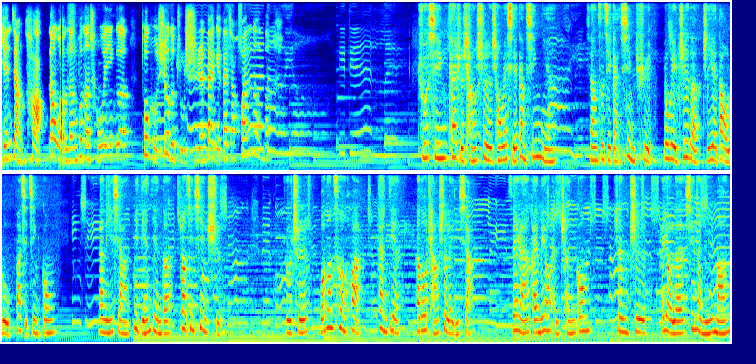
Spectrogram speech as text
演讲好，那我能不能成为一个脱口秀的主持人，带给大家欢乐呢？初心开始尝试成为斜杠青年，向自己感兴趣又未知的职业道路发起进攻，让理想一点点的照进现实。主持、活动策划、探店，他都尝试了一下，虽然还没有很成功，甚至还有了新的迷茫，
